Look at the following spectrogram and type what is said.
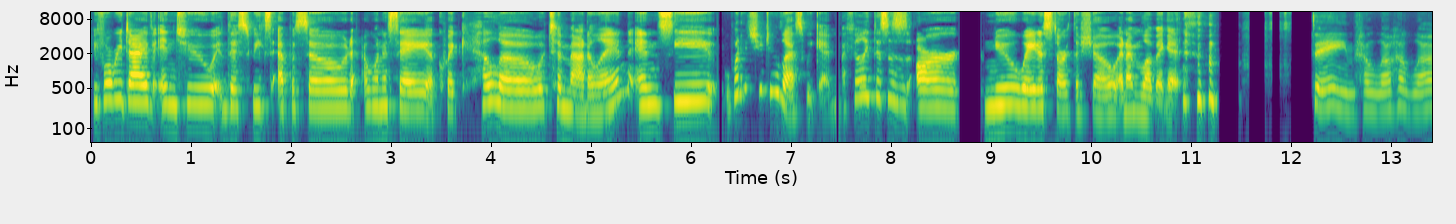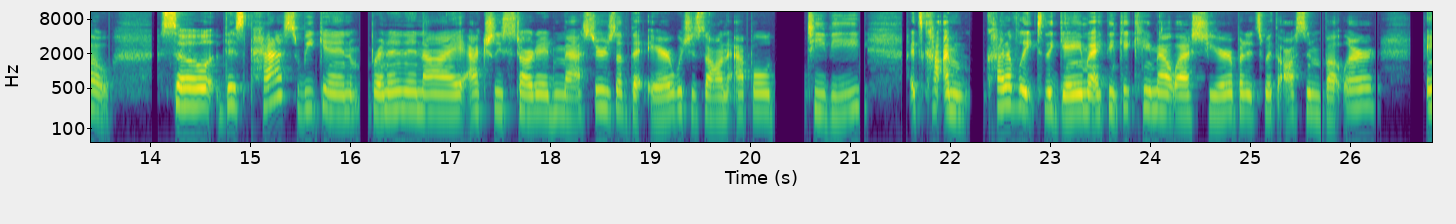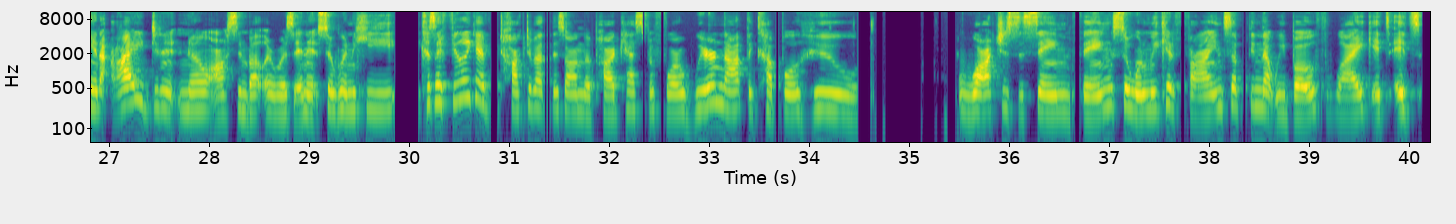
Before we dive into this week's episode, I want to say a quick hello to Madeleine and see what did you do last weekend? I feel like this is our new way to start the show, and I'm loving it. Same. Hello, hello. So, this past weekend, Brennan and I actually started Masters of the Air, which is on Apple TV. It's I'm kind of late to the game. I think it came out last year, but it's with Austin Butler. And I didn't know Austin Butler was in it. So when he because I feel like I've talked about this on the podcast before, we're not the couple who watches the same thing. So when we could find something that we both like, it's it's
